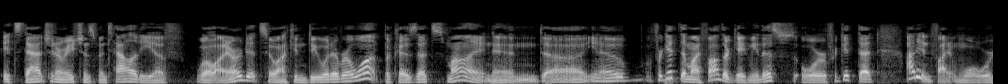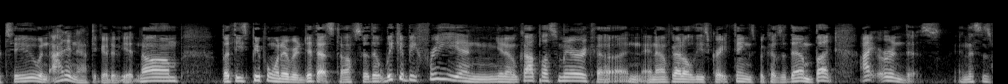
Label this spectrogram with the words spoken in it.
It's that generation's mentality of, well, I earned it, so I can do whatever I want because that's mine. And, uh, you know, forget that my father gave me this, or forget that I didn't fight in World War II and I didn't have to go to Vietnam. But these people went over and did that stuff so that we could be free and, you know, God bless America. And, and I've got all these great things because of them. But I earned this and this is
